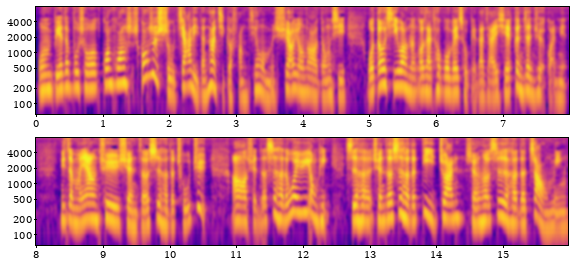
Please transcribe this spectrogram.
我们别的不说，光光光是数家里的那几个房间，我们需要用到的东西，我都希望能够再透过微处给大家一些更正确的观念。你怎么样去选择适合的厨具？哦，选择适合的卫浴用品，适合选择适合的地砖，选择适合的照明。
